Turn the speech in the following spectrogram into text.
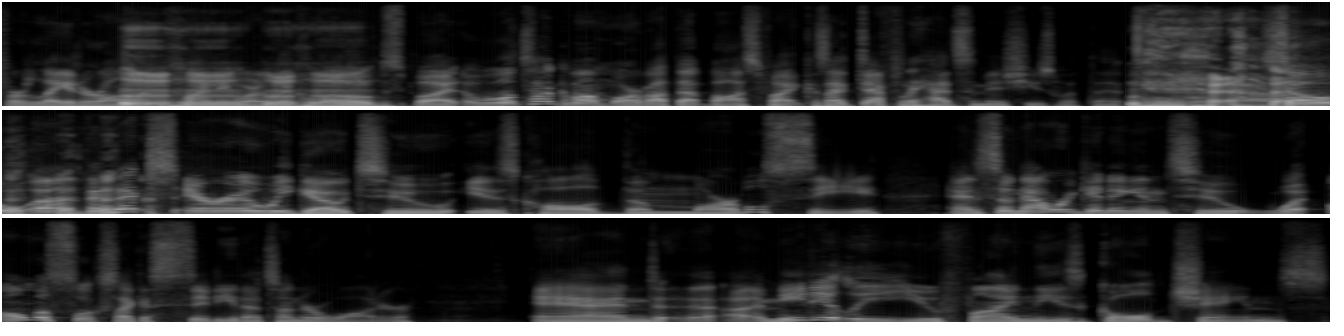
for later on Mm-hmm, finding one of the globes. But we'll talk about more about that boss fight because I definitely had some issues with it. so uh, the next area we go to is called the Marble Sea, and so now we're getting into what almost looks like a city that's underwater. And uh, immediately you find these gold chains,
